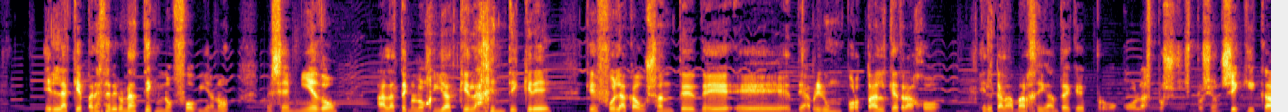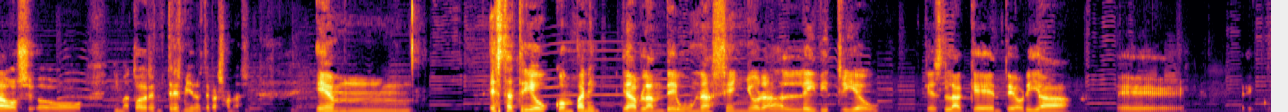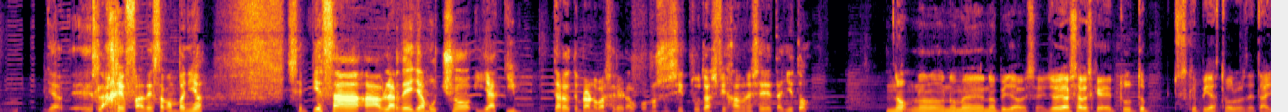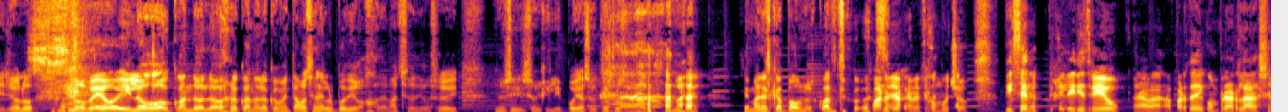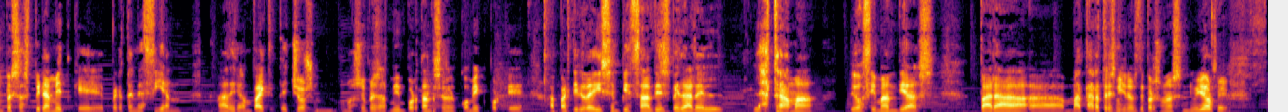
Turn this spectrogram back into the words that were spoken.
en la que parece haber una tecnofobia, ¿no? Ese miedo a la tecnología que la gente cree que fue la causante de, eh, de abrir un portal que trajo el calamar gigante que provocó la explos- explosión psíquica o, y mató a 3 millones de personas. Em, esta Trio Company, que hablan de una señora, Lady Trio, que es la que en teoría eh, eh, es la jefa de esta compañía, se empieza a hablar de ella mucho y aquí tarde o temprano va a salir algo. No sé si tú te has fijado en ese detallito. No, no, no me no he pillado ese. Yo ya sabes que tú te- es que pillas todos los detalles. Yo lo, lo veo y luego cuando lo, cuando lo comentamos en el grupo digo, joder, macho, digo, soy, yo no sé si soy gilipollas o qué, pues se me, han- se me han escapado unos cuantos. Bueno, yo que me fijo mucho. Dicen que Lady Trio, aparte de comprar las empresas Pyramid, que pertenecían a Adrian Pike, de hecho son unas empresas muy importantes en el cómic, porque a partir de ahí se empieza a desvelar el, la trama de Ozymandias para ah, matar 3 millones de personas en New York. Sí.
